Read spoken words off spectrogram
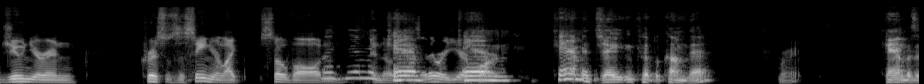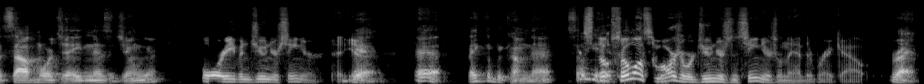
junior and Chris was a senior, like Stovall and, yeah, I mean, and those Cam, guys. they were a year Cam, apart. Cam and Jaden could become that. Right. Cam is a sophomore, Jaden is a junior, or even junior senior. Uh, yeah, yeah, yeah they could become that. So yeah. Stovall and Samardzija were juniors and seniors when they had their breakout. Right.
